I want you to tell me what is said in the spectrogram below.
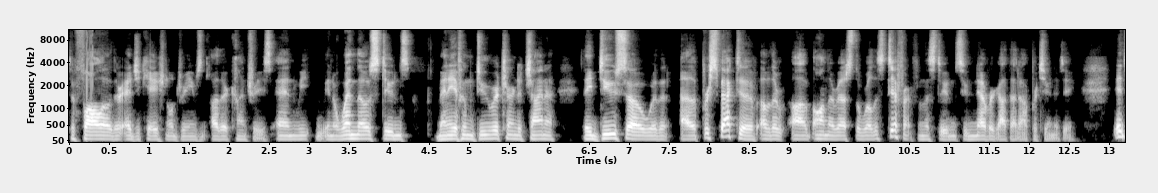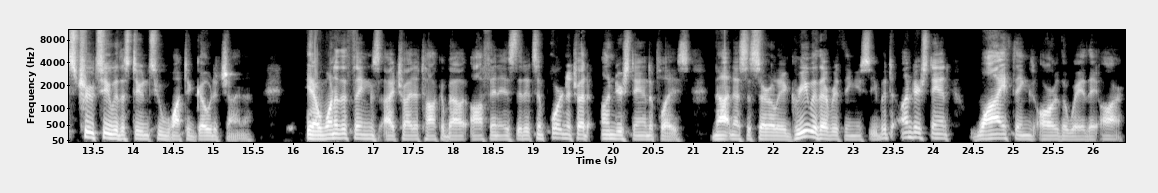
to follow their educational dreams in other countries. And we, you know, when those students, many of whom do return to China, they do so with a, perspective of the uh, on the rest of the world that's different from the students who never got that opportunity. It's true too with the students who want to go to China. You know, one of the things I try to talk about often is that it's important to try to understand a place, not necessarily agree with everything you see, but to understand why things are the way they are.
